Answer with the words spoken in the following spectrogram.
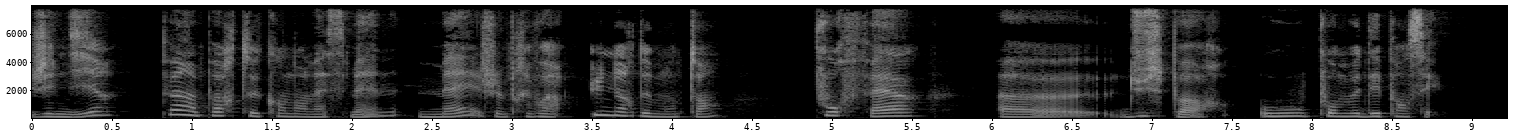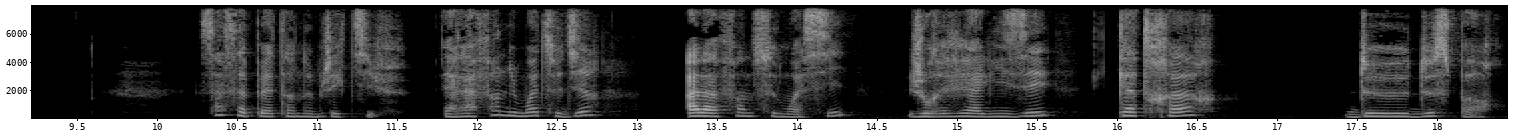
je vais me dire, peu importe quand dans la semaine, mais je vais me prévoir une heure de mon temps pour faire euh, du sport ou pour me dépenser. Ça, ça peut être un objectif. Et à la fin du mois, de se dire, à la fin de ce mois-ci, j'aurai réalisé 4 heures de, de sport,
